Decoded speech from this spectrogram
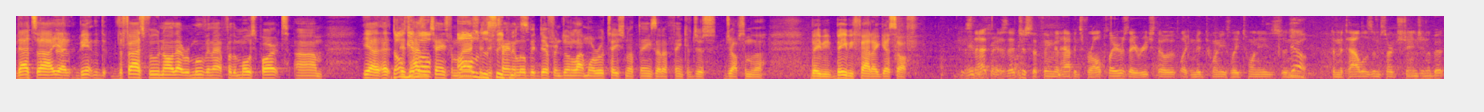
that's uh, yeah, being the fast food and all that, removing that for the most part. Um, yeah, it, Don't it give hasn't changed from last year. the Just training a little bit different, doing a lot more rotational things that I think have just dropped some of the baby baby fat, I guess, off. Is that is that just a thing that happens for all players? They reach the like mid twenties, late twenties, and Yeah. the metabolism starts changing a bit.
